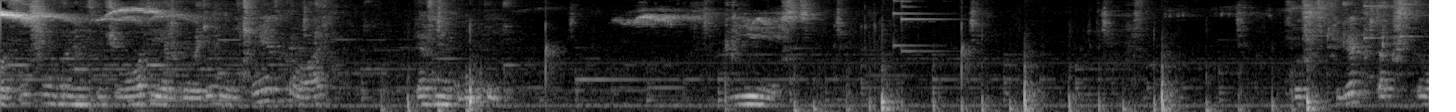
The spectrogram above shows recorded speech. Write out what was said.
что, слушай, в больнице чего-то, я же говорил, ну, ничего не открывать. Я же не глупый. Есть. Больше вперед, так что...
